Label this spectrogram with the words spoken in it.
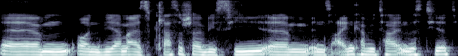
ähm, und wir haben als klassischer VC ähm, ins Eigenkapital investiert,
